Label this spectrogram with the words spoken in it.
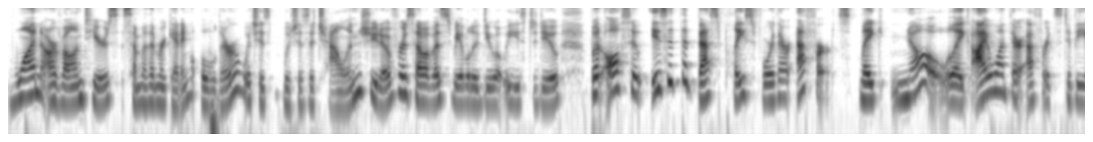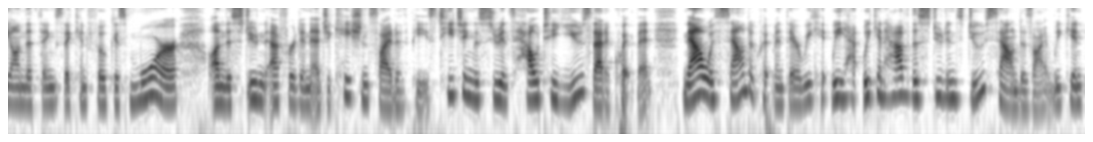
one our volunteers some of them are getting older which is which is a challenge you know for some of us to be able to do what we used to do. But also is it the best place for their efforts? Like no. Like i want their efforts to be on the things that can focus more on the student effort and education side of the piece teaching the students how to use that equipment. Now with sound equipment there we can we, ha- we can have the students do sound design. We can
